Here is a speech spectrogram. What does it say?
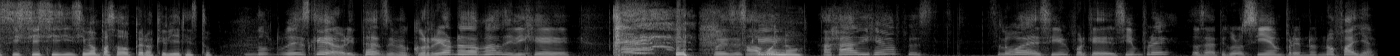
sí, sí, sí me ha pasado, pero ¿a qué viene esto? No, es que ahorita se me ocurrió nada más y dije... Pues es ah, bueno. Ajá, dije, ah, pues se lo voy a decir porque siempre, o sea, te juro, siempre, no, no falla,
